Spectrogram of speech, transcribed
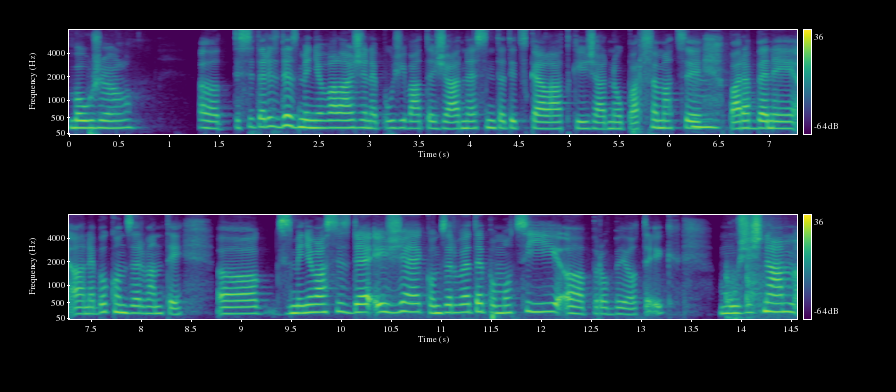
bohužel. Eh, ty jsi tady zde zmiňovala, že nepoužíváte žádné syntetické látky, žádnou parfemaci, mm. parabeny nebo konzervanty. Eh, zmiňovala jsi zde i, že konzervujete pomocí eh, probiotik. Můžeš nám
